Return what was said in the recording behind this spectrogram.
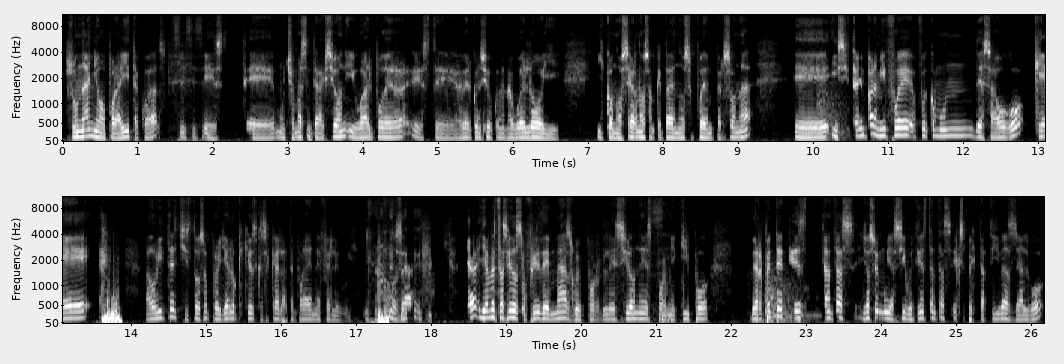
pues, un año por ahí, ¿te acuerdas? Sí, sí, sí. Este, mucho más interacción, igual poder este, haber coincidido con el abuelo y, y conocernos, aunque todavía no se puede en persona. Eh, y sí, también para mí fue, fue como un desahogo que ahorita es chistoso, pero ya lo que quiero es que se acabe la temporada de NFL, güey. O sea, ya, me está haciendo sufrir de más, güey, por lesiones, por mi equipo. De repente tienes tantas, yo soy muy así, güey, tienes tantas expectativas de algo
